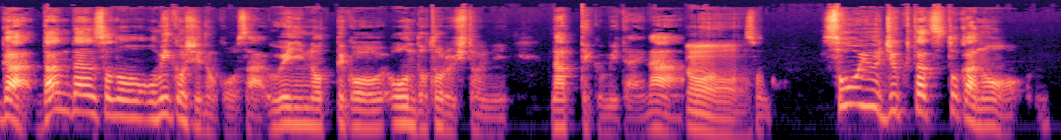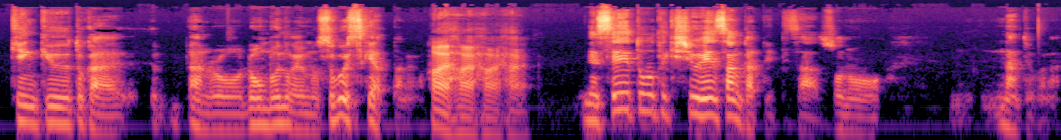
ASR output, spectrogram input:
が、だんだんそのおみこしのこうさ、上に乗ってこう温度取る人になっていくみたいな、うん。そのそういう熟達とかの研究とか、あの、論文とか読むのすごい好きだったのよ。はいはいはいはい。で、正当的周辺参加って言ってさ、その、なんていうのかな、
